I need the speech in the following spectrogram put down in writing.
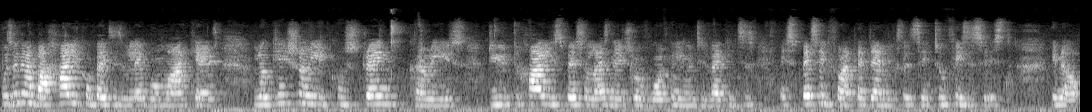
we're talking about highly competitive labor market, locationally constrained careers due to highly specialized nature of work and limited vacancies, especially for academics, let's say two physicists, you know,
